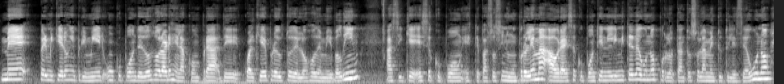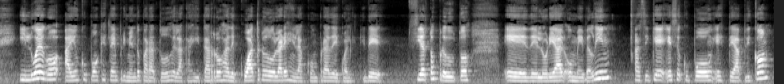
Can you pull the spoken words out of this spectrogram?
Me permitieron imprimir un cupón de 2 dólares en la compra de cualquier producto del ojo de Maybelline. Así que ese cupón este, pasó sin ningún problema. Ahora ese cupón tiene límite de uno, por lo tanto solamente utilicé uno. Y luego hay un cupón que está imprimiendo para todos de la cajita roja de 4 dólares en la compra de, de ciertos productos eh, de L'Oreal o Maybelline. Así que ese cupón este, aplicó.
